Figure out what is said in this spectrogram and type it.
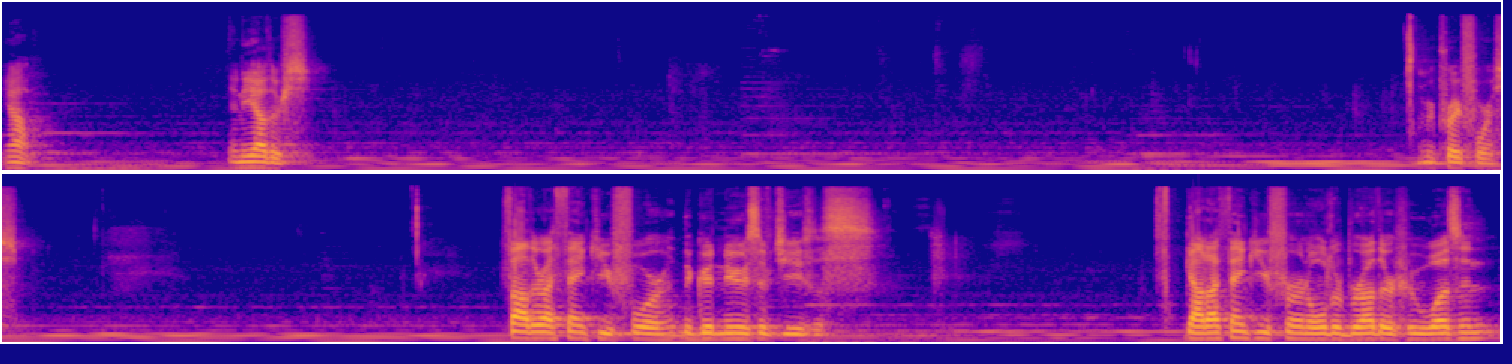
Yeah. Any others? Let me pray. for us. Father, I thank you for the good news of Jesus. God, I thank you for an older brother who wasn't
